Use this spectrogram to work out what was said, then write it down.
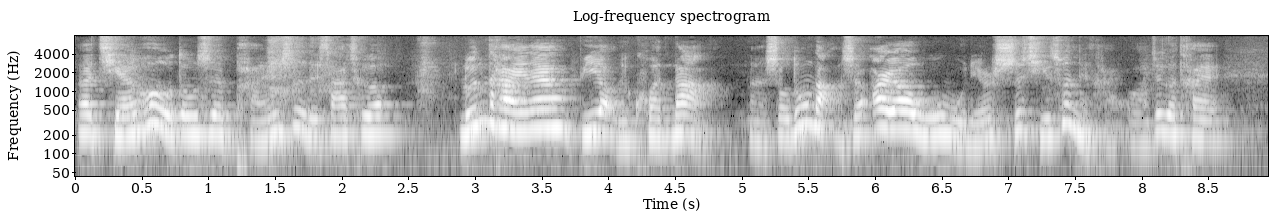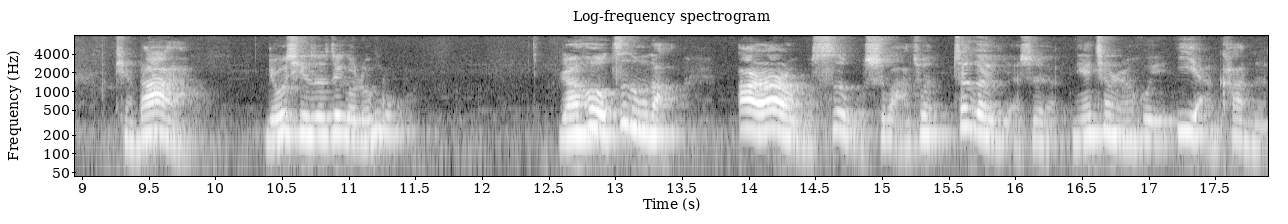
那前后都是盘式的刹车，轮胎呢比较的宽大，啊，手动挡是二幺五五零十七寸的胎，哇，这个胎。挺大呀，尤其是这个轮毂，然后自动挡二二五四五十八寸，这个也是年轻人会一眼看着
